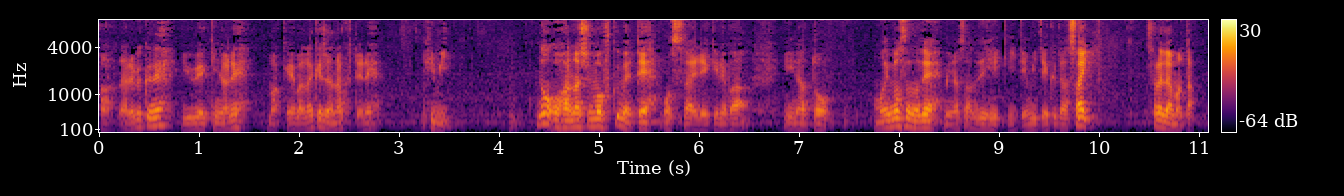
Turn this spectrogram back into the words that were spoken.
あなるべくね、有益なね、まあ、競馬だけじゃなくてね、日々のお話も含めてお伝えできればいいなと思いますので、皆さんぜひ聞いてみてください。それではまた。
